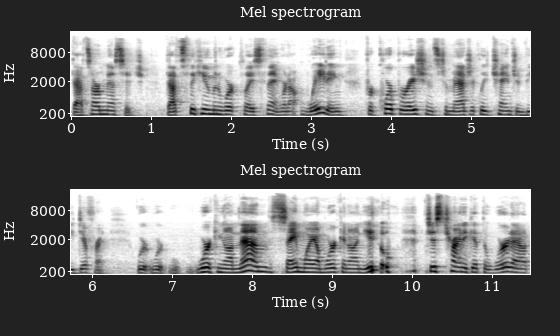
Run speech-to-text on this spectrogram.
that's our message. That's the human workplace thing. We're not waiting for corporations to magically change and be different we're, we're working on them the same way I'm working on you, just trying to get the word out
